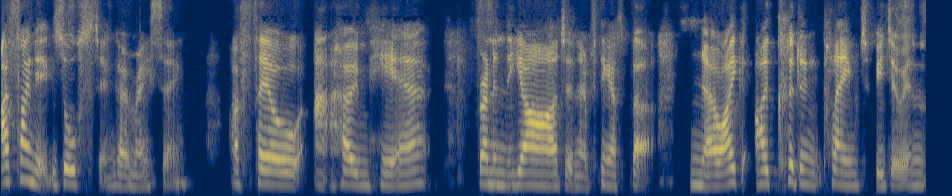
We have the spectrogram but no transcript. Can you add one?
I find it exhausting going racing. I feel at home here, running the yard and everything else. But no, I I couldn't claim to be doing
